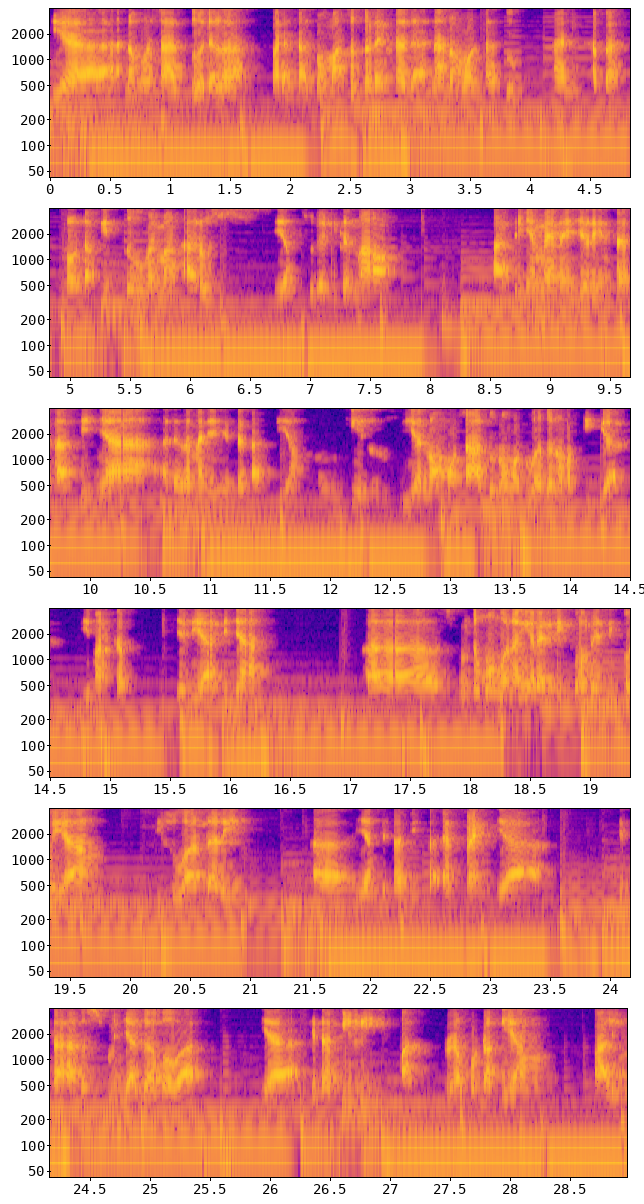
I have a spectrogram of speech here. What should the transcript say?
ya nomor satu adalah pada saat mau masuk ke reksadana nomor satu apa produk itu memang harus yang sudah dikenal. Artinya manajer investasinya adalah manajer investasi yang mungkin. Dia nomor satu nomor dua atau nomor tiga di market. Jadi artinya uh, untuk mengurangi resiko-resiko yang di luar dari uh, yang kita bisa expect ya kita harus menjaga bahwa ya kita pilih produk-produk yang paling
